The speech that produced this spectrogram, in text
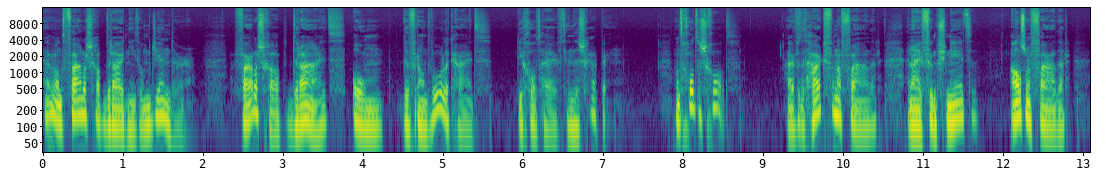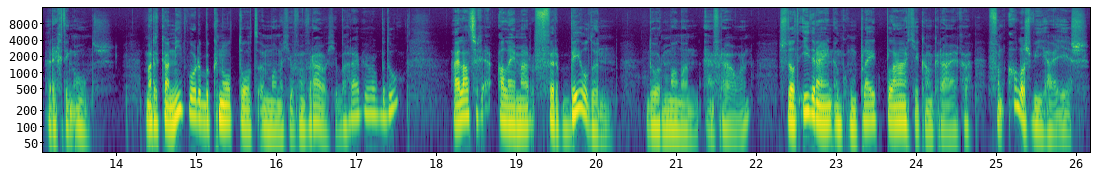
Want vaderschap draait niet om gender. Vaderschap draait om de verantwoordelijkheid die God heeft in de schepping. Want God is God. Hij heeft het hart van een vader en hij functioneert als een vader richting ons. Maar het kan niet worden beknot tot een mannetje of een vrouwtje. Begrijp je wat ik bedoel? Hij laat zich alleen maar verbeelden door mannen en vrouwen, zodat iedereen een compleet plaatje kan krijgen van alles wie hij is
